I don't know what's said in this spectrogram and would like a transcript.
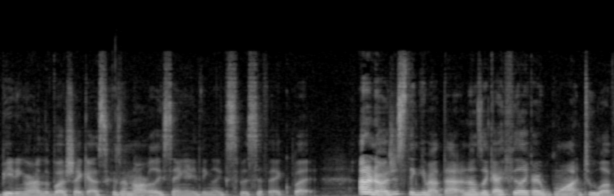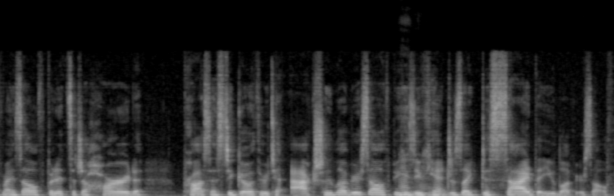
beating around the bush, I guess, because I'm not really saying anything like specific, but I don't know, I was just thinking about that and I was like I feel like I want to love myself, but it's such a hard process to go through to actually love yourself because you can't mm-hmm. just like decide that you love yourself.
